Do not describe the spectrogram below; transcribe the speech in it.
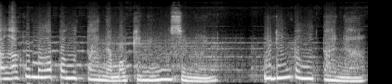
Ang ako mga pangutana mao kining mosunod. Uding pangutana.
